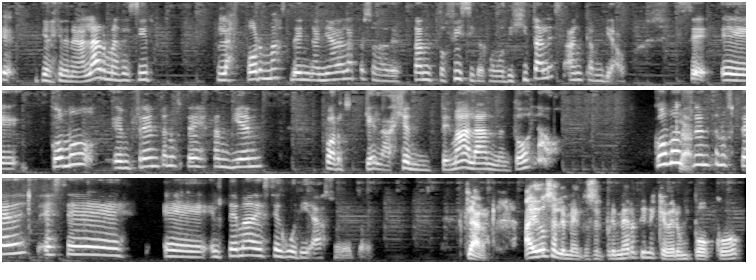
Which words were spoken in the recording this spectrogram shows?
Tienes que, tener alarma, es decir, las formas de engañar a las personas, tanto físicas como digitales, han cambiado. Eh, ¿Cómo enfrentan ustedes también, porque la gente mala anda en todos lados, ¿cómo enfrentan ustedes ese, eh, el tema de seguridad sobre todo. Claro, hay dos elementos. El primero tiene que ver un poco,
